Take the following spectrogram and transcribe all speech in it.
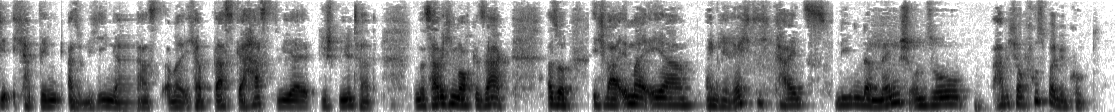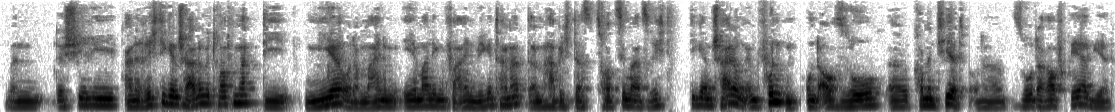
die, ich habe den, also nicht ihn gehasst, aber ich habe das gehasst, wie er gespielt hat. Und das habe ich ihm auch gesagt. Also ich war immer eher ein gerechtigkeitsliebender Mensch und so habe ich auch Fußball geguckt. Wenn der Schiri eine richtige Entscheidung getroffen hat, die mir oder meinem ehemaligen Verein wehgetan hat, dann habe ich das trotzdem als richtige Entscheidung empfunden und auch so äh, kommentiert oder so darauf reagiert.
